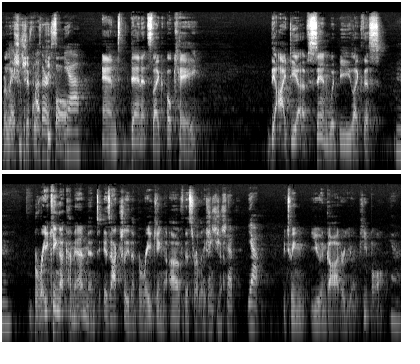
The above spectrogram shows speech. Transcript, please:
relationship, with, others. people. Yeah. And then it's like, okay, the idea of sin would be like this Mm. breaking a commandment is actually the breaking of this relationship, Relationship. Yeah. between you and God or you and people. Yeah.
